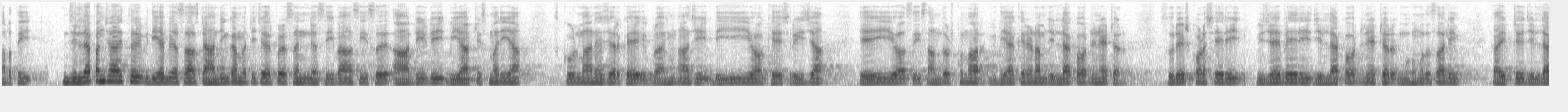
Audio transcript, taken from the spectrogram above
നടത്തി. ജില്ലാ പഞ്ചായത്ത് വിദ്യാഭ്യാസ standing committee chairperson Naseeba Azeez R D D Beatrice Maria school manager K Ibrahim Haji D E O K Sreeja A E O C Santhosh Kumar Vidyakiranam ജില്ലാ കോർഡിനേറ്റർ സുരേഷ് കൊളശ്ശേരി വിജയബേരി ജില്ലാ കോർഡിനേറ്റർ മുഹമ്മദ് സലീം കൈറ്റ് ജില്ലാ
